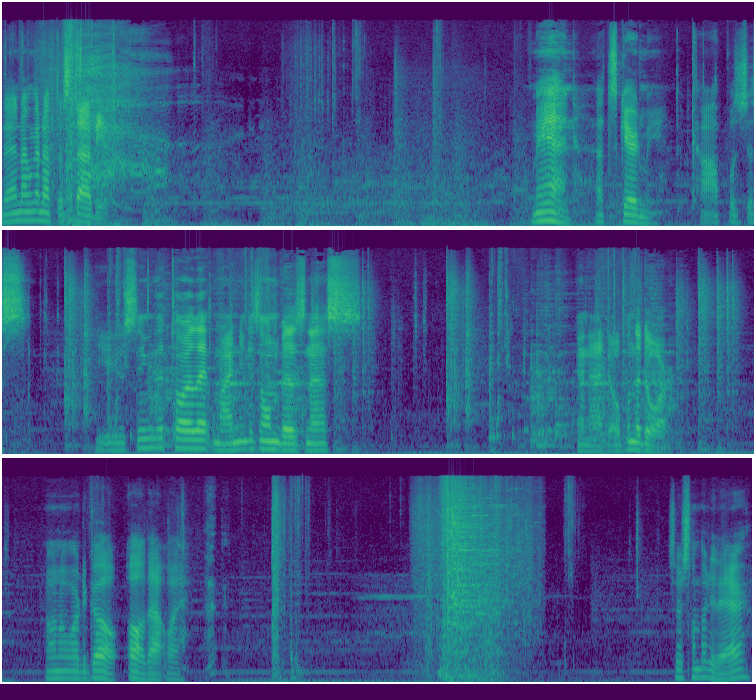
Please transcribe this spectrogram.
then I'm gonna have to stab you. Man, that scared me. The cop was just using the toilet, minding his own business. I had to open the door. I don't know where to go. Oh, that way. Is there somebody there?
